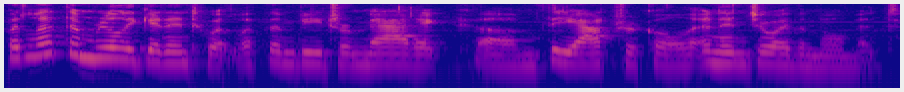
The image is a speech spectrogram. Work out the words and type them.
But let them really get into it, let them be dramatic, um, theatrical, and enjoy the moment.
